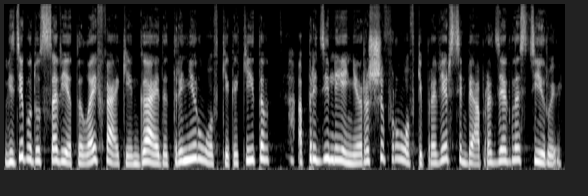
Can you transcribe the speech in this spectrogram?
Везде будут советы, лайфхаки, гайды, тренировки, какие-то определения, расшифровки, проверь себя, продиагностируй.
